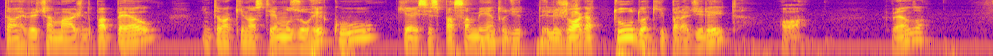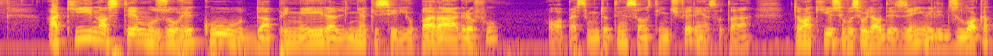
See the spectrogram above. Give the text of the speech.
Então é referente à margem do papel. Então aqui nós temos o recuo, que é esse espaçamento de ele joga tudo aqui para a direita, ó. Tá vendo? Aqui nós temos o recuo da primeira linha, que seria o parágrafo. Ó, preste muita atenção se tem diferença, tá? Então aqui, se você olhar o desenho, ele desloca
